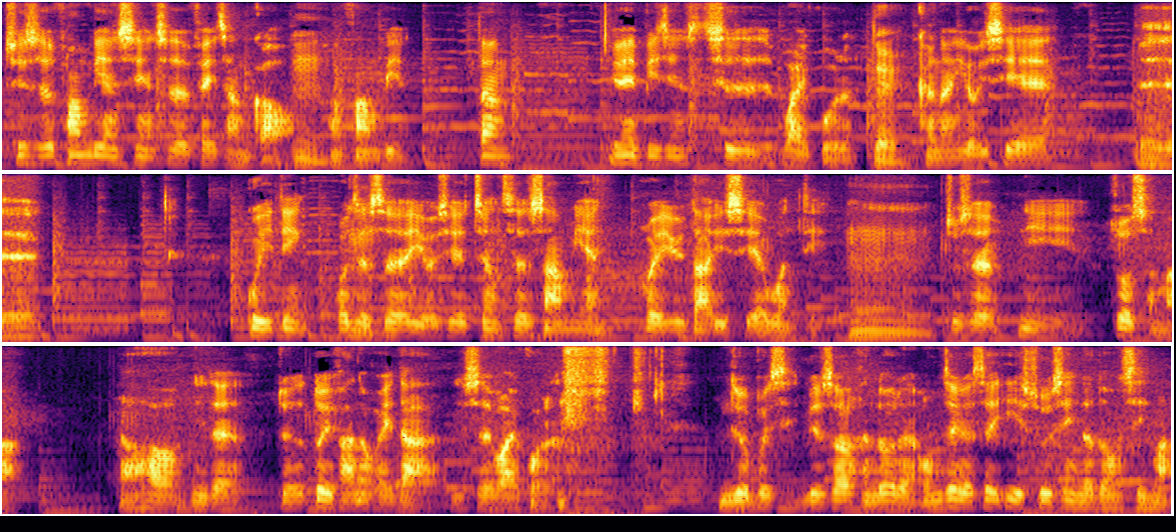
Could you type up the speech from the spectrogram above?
其实方便性是非常高，嗯，很方便。但因为毕竟是外国人，对，可能有一些呃规定，或者是有一些政策上面会遇到一些问题。嗯，就是你。做什么？然后你的就是对方的回答，你是外国人，你就不行。比如说很多人，我们这个是艺术性的东西嘛，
